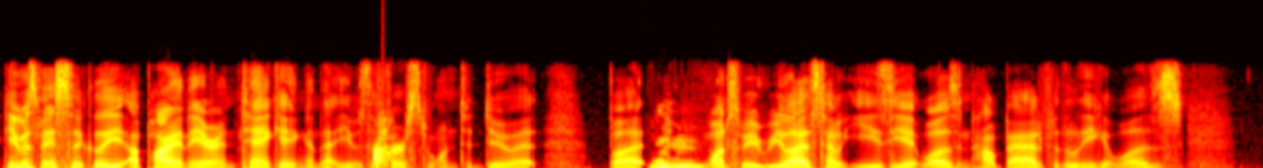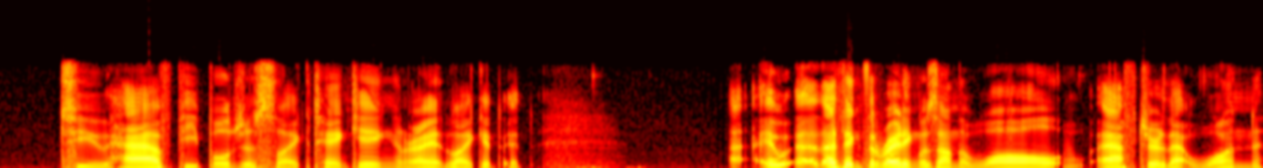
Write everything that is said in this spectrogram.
he was basically a pioneer in tanking and that he was the first one to do it. But mm-hmm. once we realized how easy it was and how bad for the league it was to have people just like tanking, right? Like it, it, it I think the writing was on the wall after that one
